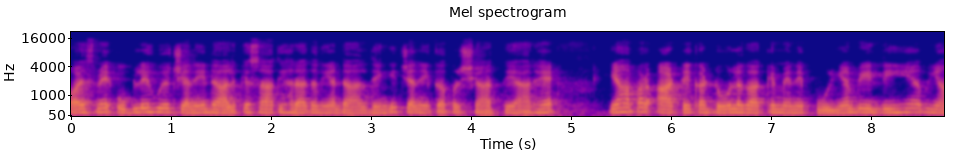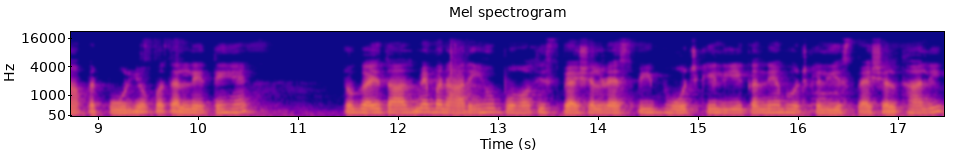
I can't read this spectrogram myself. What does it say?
और इसमें उबले हुए चने डाल के साथ ही हरा धनिया डाल देंगे। चने का प्रसाद तैयार है। यहाँ पर आटे का डो लगा के मैंने पूरियाँ बेल ली हैं। अब यहाँ पर पूरियों को तल लेते हैं। तो गए आज मैं बना रही हूँ बहुत ही स्पेशल रेसिपी भोज के लिए, कन्या भोज के लिए स्पेशल थाली।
